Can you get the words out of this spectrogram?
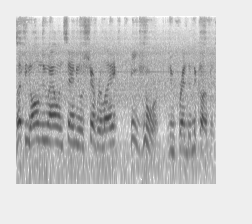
Let the all-new Allen Samuels Chevrolet be your new friend in the car business.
